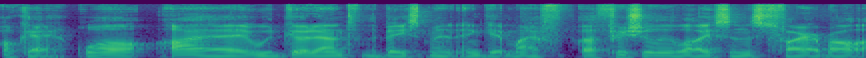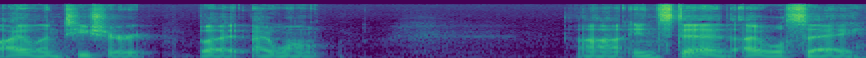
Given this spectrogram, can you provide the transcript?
Okay, well, I would go down to the basement and get my officially licensed Fireball Island t shirt, but I won't. Uh, instead, I will say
